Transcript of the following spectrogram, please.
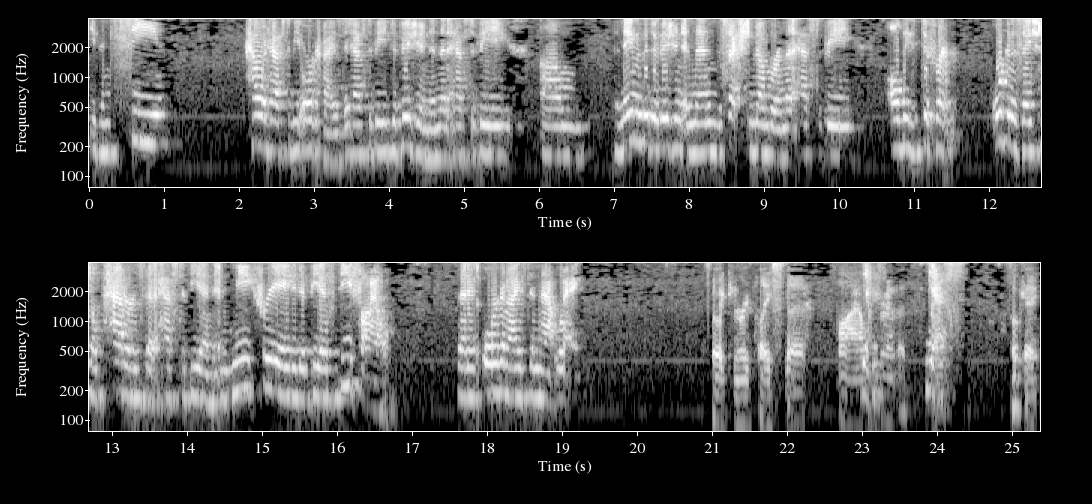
you can see how it has to be organized. It has to be division, and then it has to be um, the name of the division, and then the section number, and then it has to be all these different organizational patterns that it has to be in. And we created a BSD file that is organized in that way. So it can replace the file Yes. Revit. Yes. Okay.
